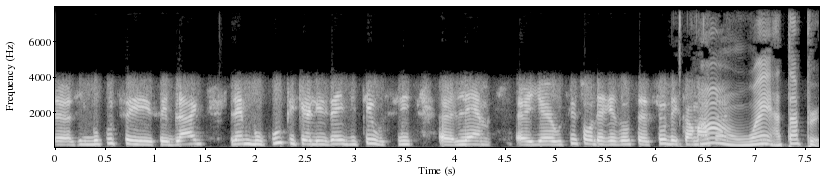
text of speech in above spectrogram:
euh, rit beaucoup de ses, ses blagues, l'aime beaucoup, puis que les invités aussi euh, l'aiment. Euh, il y a aussi sur les réseaux sociaux des commentaires. Ah ouais, attends peu.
